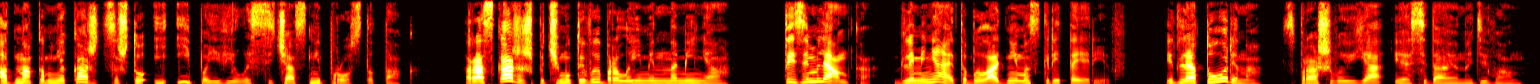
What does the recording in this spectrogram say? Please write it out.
однако мне кажется, что ИИ появилась сейчас не просто так. Расскажешь, почему ты выбрала именно меня? Ты землянка. Для меня это было одним из критериев. И для Торина, спрашиваю я и оседаю на диван.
